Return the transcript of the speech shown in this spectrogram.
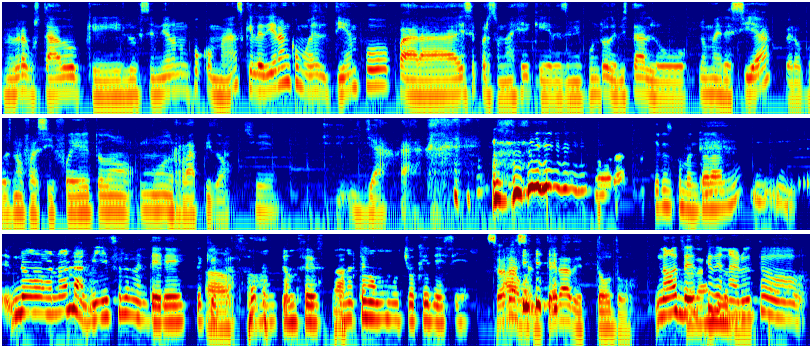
me hubiera gustado que lo extendieran un poco más, que le dieran como el tiempo para ese personaje que desde mi punto de vista lo, lo merecía, pero pues no fue así, fue todo muy rápido. Sí. Y, ya. ah. ¿Quieres comentar algo? No, no la vi, solo me enteré de qué Ah. pasó, entonces Ah. no tengo mucho que decir. Sora Ah, se bueno. entera de todo. No, de- es que de Naruto,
